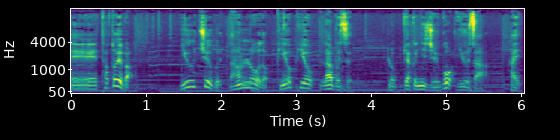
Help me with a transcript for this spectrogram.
えー、例えば、YouTube ダウンロードピヨピヨラブズ625ユーザー。はい。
